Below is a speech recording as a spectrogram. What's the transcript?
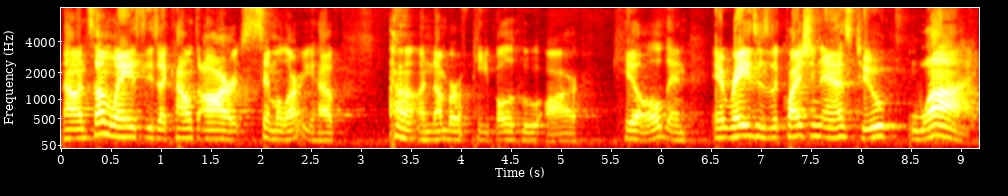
Now, in some ways, these accounts are similar. You have a number of people who are killed, and it raises the question as to why.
